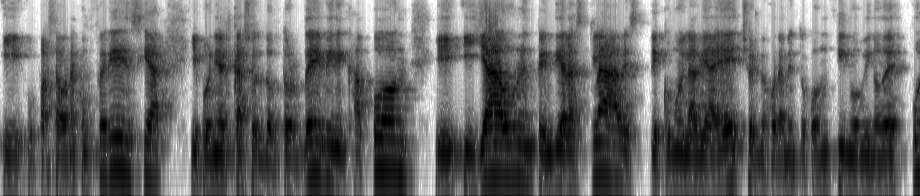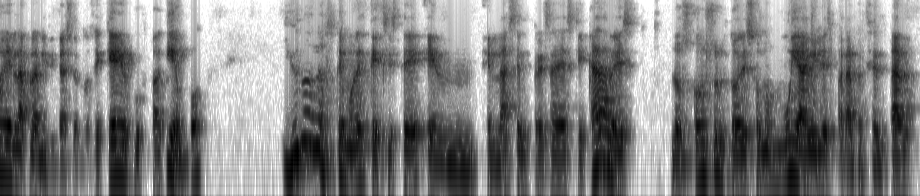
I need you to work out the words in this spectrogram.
y pasaba una conferencia y ponía el caso del doctor Deming en Japón y, ya uno entendía las claves de cómo él había hecho, el mejoramiento continuo vino después, la planificación no sé qué, justo a tiempo. Y uno de los temores que existe en, en las empresas es que cada vez los consultores somos muy hábiles para presentar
